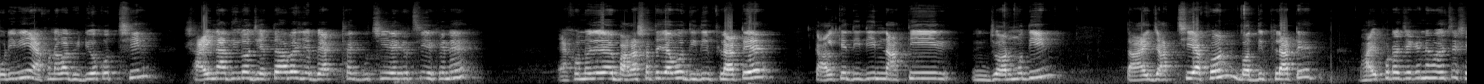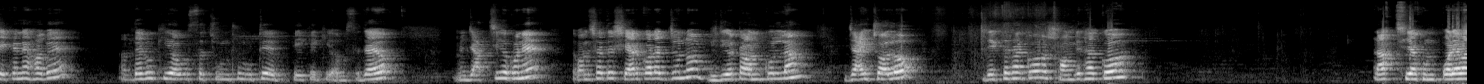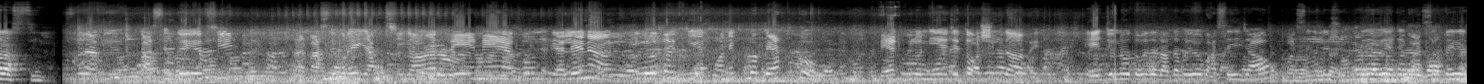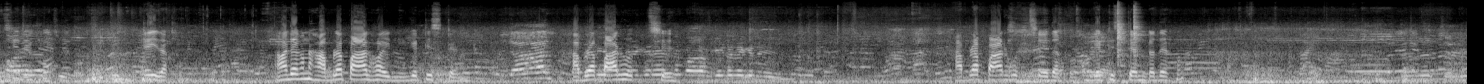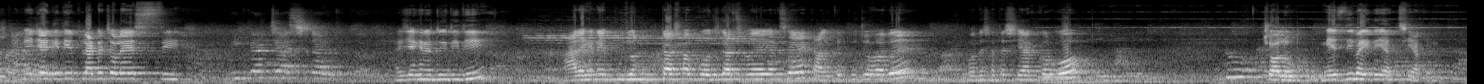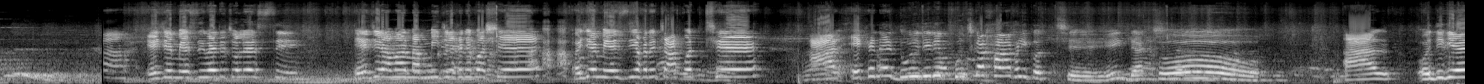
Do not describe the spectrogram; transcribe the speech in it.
করিনি, এখন আবার ভিডিও করছি। সাই না দিলেও যেতে হবে, যে ব্যাগ ঠ্যাগ গুছিয়ে রেখেছি এখানে। এখন ওই যে বারাসাতে যাব দিদির ফ্ল্যাটে কালকে দিদির নাতির জন্মদিন, তাই যাচ্ছি এখন বদ্দির ফ্ল্যাটে ভাইফোঁটা যেখানে হয়েছে সেখানে হবে। দেখো কী অবস্থা চুল ফুল উঠে পেকে কী অবস্থা। যাই হোক, যাচ্ছি ওখানে তোমাদের সাথে শেয়ার করার জন্য ভিডিওটা অন করলাম। যাই, চলো। দেখতে থাকো, সঙ্গে থাকো। রাখছি এখন, পরে আবার আসছি। আমি বাসে উঠে গেছি, আর বাসে যাচ্ছি। ট্রেনে এখন গেলে না অনেকগুলো ব্যাগ তো। ব্যাগগুলো নিয়ে যেতে অসুবিধা হবে। এই জন্য তোমাদের দাদা বাসেই যাও। বাসে উঠে গেছি, দেখো। এই দেখো। আমাদের এখন হাবড়া পার হয়নি, গেট স্ট্যান্ড। হাবড়া পার হচ্ছে। হাবড়া পার হচ্ছে, দেখো, গেট স্ট্যান্ডটা দেখো। এই যে দিদির ফ্ল্যাটে চলে এসেছি। এই যে এখানে দুই দিদি, আর এখানে পুজোটা সব গোছগাছ হয়ে গেছে, কালকে পুজো হবে, তোমাদের সাথে শেয়ার করব। চলো মেজদি বাড়িতে যাচ্ছি এখন। এই যে মেজদি বাড়িতে চলে এসেছি। এই যে আমার মাম্মি যে এখানে বসে, ওই যে মেজদি ওখানে চা করছে, আর এখানে দুই দিদি ফুচকা খাওয়া খালি করছে। এই দেখো। আর ওইদিকে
